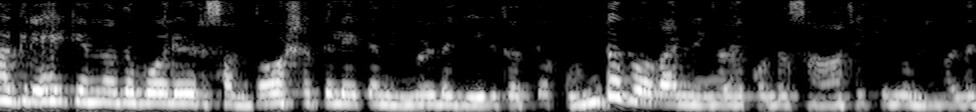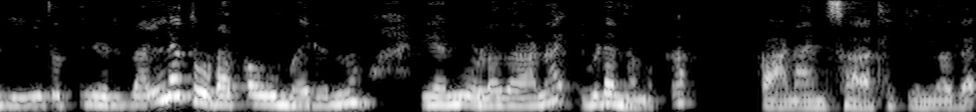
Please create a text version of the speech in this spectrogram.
ആഗ്രഹിക്കുന്നത് പോലെ ഒരു സന്തോഷത്തിലേക്ക് നിങ്ങളുടെ ജീവിതത്തെ കൊണ്ടുപോകാൻ നിങ്ങളെ കൊണ്ട് സാധിക്കുന്നു നിങ്ങളുടെ ജീവിതത്തിന് ഒരു നല്ല തുടക്കവും വരുന്നു എന്നുള്ളതാണ് ഇവിടെ നമുക്ക് കാണാൻ സാധിക്കുന്നത്.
